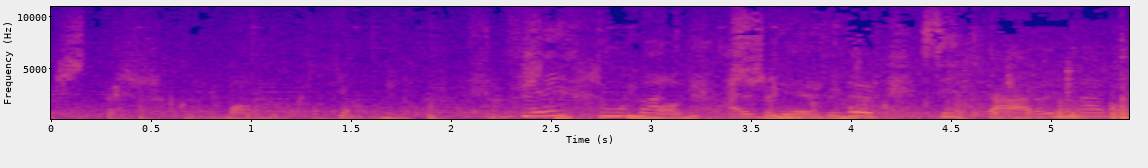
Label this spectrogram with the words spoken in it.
er sterkur maður, jafningur, styrti maður, söngvingur.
